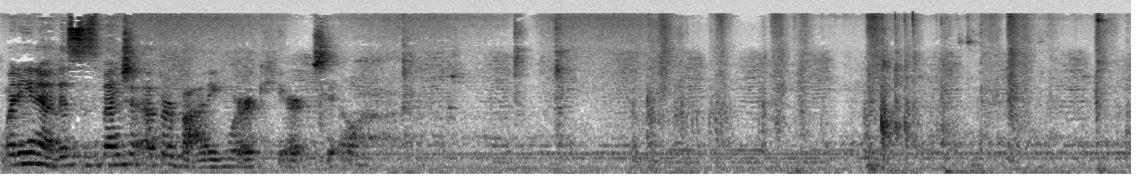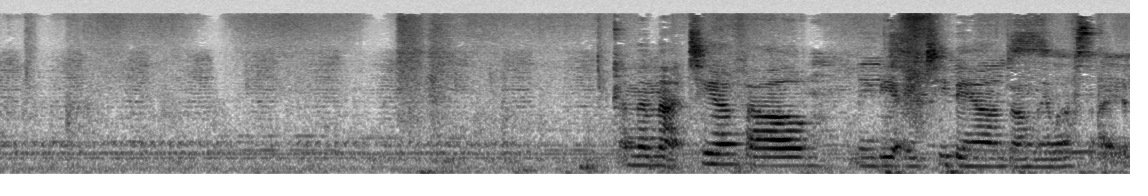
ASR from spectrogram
What do you know? This is a bunch of upper body work here too. TFL, maybe IT band on my left side.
